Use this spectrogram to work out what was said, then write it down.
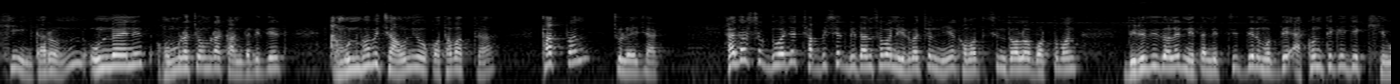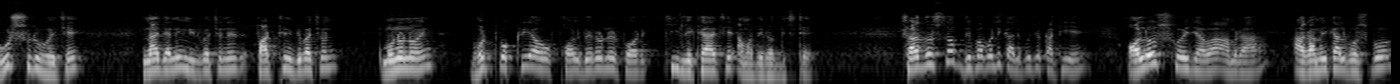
ক্ষীণ, কারণ উন্নয়নের হোমরা চমড়া কাণ্ডারিদের এমনভাবে চাউনি ও কথাবার্তা থাক প্রাণ চলে যাক। হ্যাঁ দর্শক দু হাজার ছাব্বিশের বিধানসভা নির্বাচন নিয়ে ক্ষমতাসীন দল ও বর্তমান বিরোধী দলের নেতা নেতৃত্বের মধ্যে এখন থেকে যে খেউর শুরু হয়েছে, না জানি নির্বাচনের প্রার্থী নির্বাচন, মনোনয়ন, ভোট প্রক্রিয়া ও ফল বেরোনোর পর কী লেখা আছে আমাদের অদৃষ্টে। শারদোৎসব দীপাবলি কালী পুজো কাটিয়ে অলস হয়ে যাওয়া আমরা আগামীকাল বসবো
